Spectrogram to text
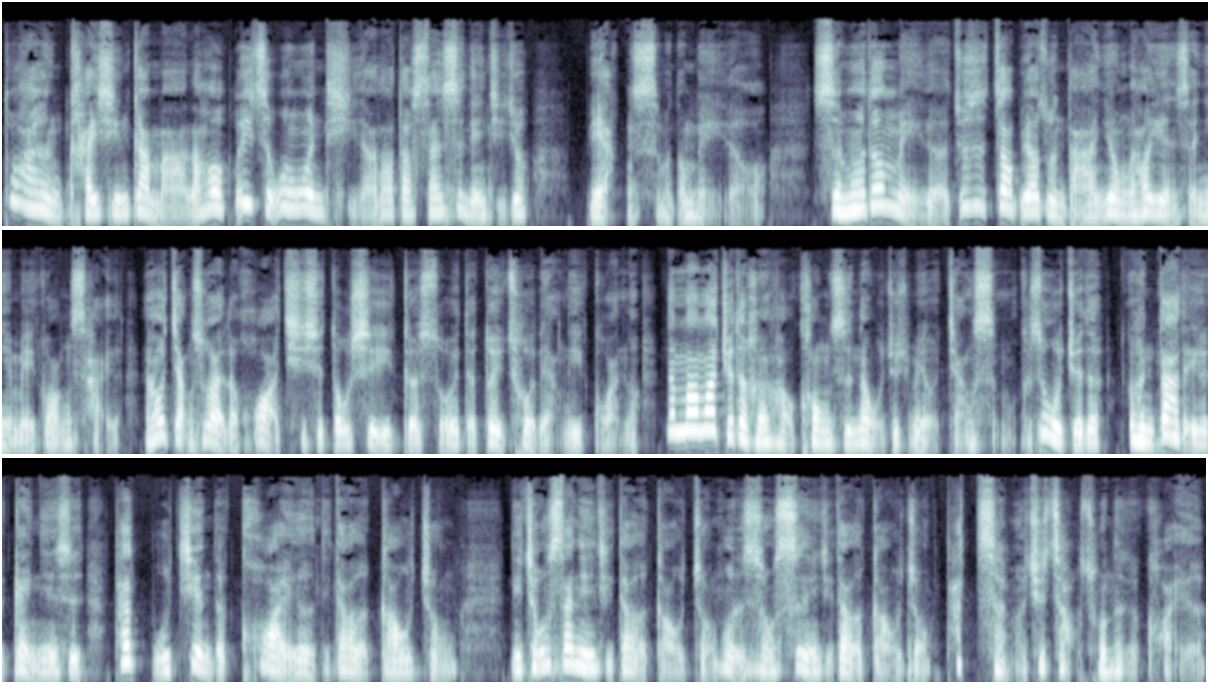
都还很开心干嘛？然后一直问问题，然后到三四年级就呀什么都没了哦。什么都没了，就是照标准答案用，然后眼神也没光彩了，然后讲出来的话其实都是一个所谓的对错两立观哦。那妈妈觉得很好控制，那我就没有讲什么。可是我觉得很大的一个概念是，他不见得快乐。你到了高中，你从三年级到了高中，或者是从四年级到了高中，他怎么去找出那个快乐？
